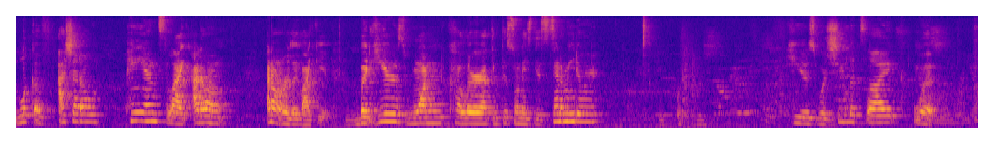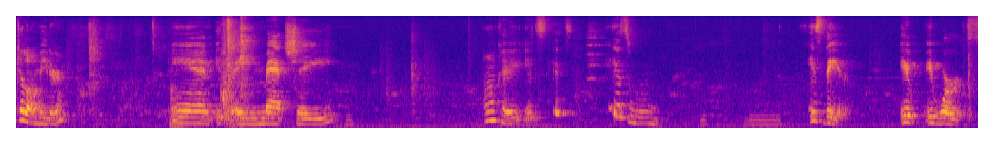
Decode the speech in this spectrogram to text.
look of eyeshadow pans like I don't I don't really like it. But here's one color I think this one is this centimeter. Here's what she looks like what kilometer. And it's a matte shade. Okay it's it's it's it's there it it works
